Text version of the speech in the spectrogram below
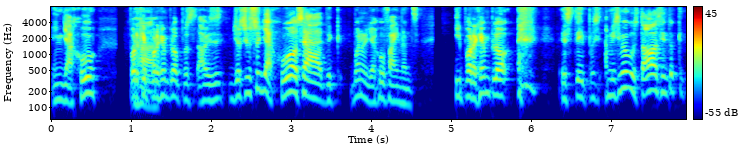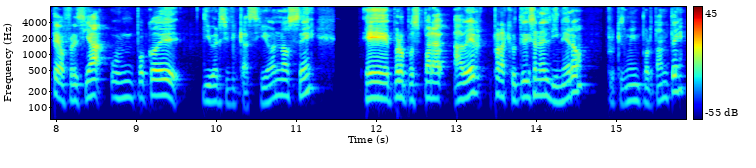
en Yahoo. Porque, por ejemplo, pues a veces yo sí uso Yahoo, o sea, de, bueno, Yahoo Finance. Y por ejemplo, este, pues a mí sí me gustaba, siento que te ofrecía un poco de diversificación, no sé. Eh, pero pues para a ver para qué utilizan el dinero, porque es muy importante,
